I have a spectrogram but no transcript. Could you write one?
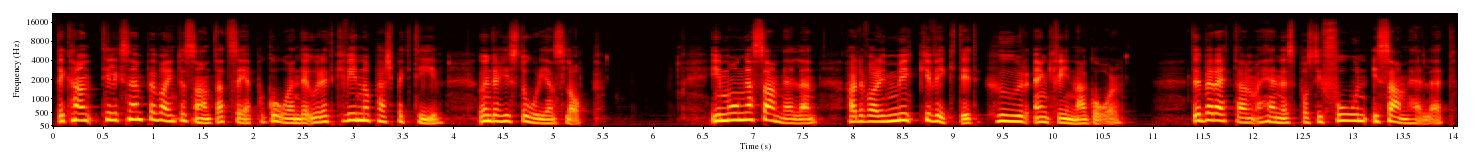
Det kan till exempel vara intressant att se på gående ur ett kvinnoperspektiv under historiens lopp. I många samhällen har det varit mycket viktigt hur en kvinna går. Det berättar om hennes position i samhället,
